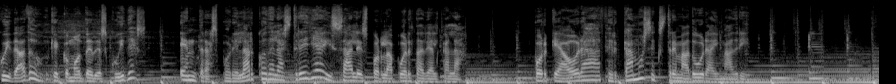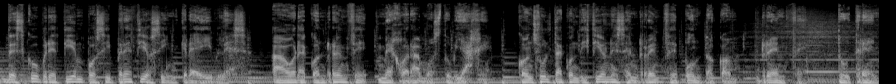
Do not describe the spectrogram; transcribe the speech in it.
Cuidado, que como te descuides, entras por el arco de la estrella y sales por la puerta de Alcalá. Porque ahora acercamos Extremadura y Madrid. Descubre tiempos y precios increíbles. Ahora con Renfe mejoramos tu viaje. Consulta condiciones en renfe.com. Renfe, tu tren.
